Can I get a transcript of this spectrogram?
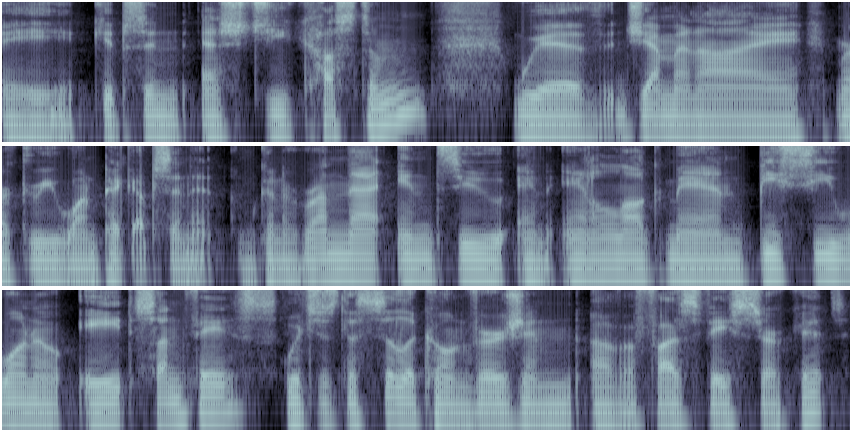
a Gibson SG Custom with Gemini Mercury 1 pickups in it. I'm going to run that into an Analog Man BC108 Sunface, which is the silicone version of a fuzz face circuit.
